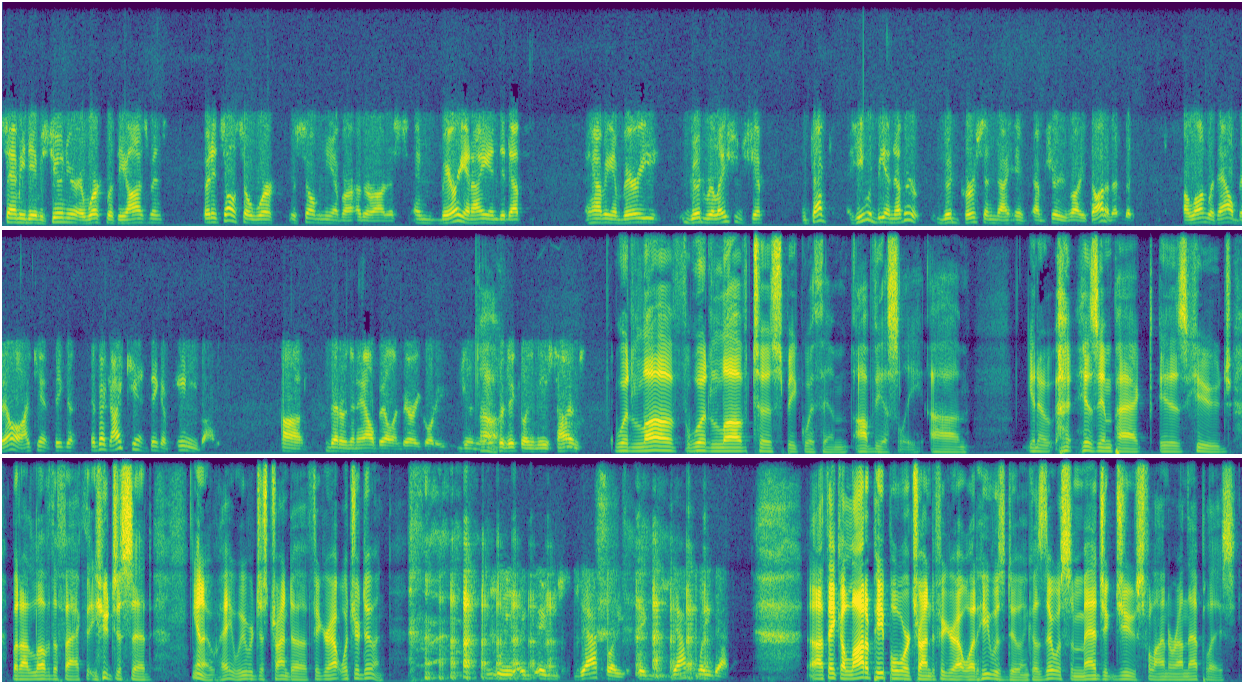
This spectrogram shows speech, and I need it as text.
Sammy Davis Jr. It worked with the Osmonds, but it's also worked with so many of our other artists. And Berry and I ended up having a very good relationship. In fact, he would be another good person. I, I'm sure you've already thought of it, but along with Al Bell, I can't think of. In fact, I can't think of anybody uh, better than Al Bell and Berry Gordy Jr. Oh. Particularly in these times. Would love would love to speak with him. Obviously, um, you know his impact is huge. But I love the fact that you just said, you know, hey, we were just trying to figure out what you're doing. Exactly, exactly that. I think a lot of people were trying to figure out what he was doing because there was some magic juice flying around that place.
